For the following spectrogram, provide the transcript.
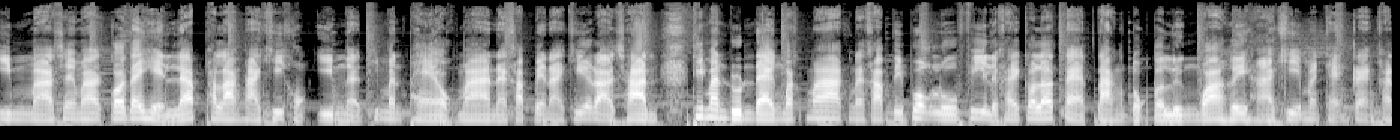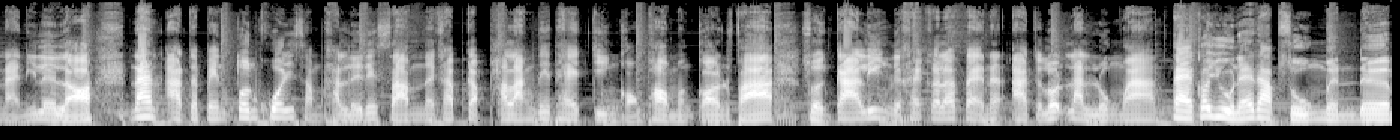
อิมมาใช่ไหมก็ได้เห็นแล้วพลังฮาคิของอิมเนี่ยที่มันแผ่ออกมานะครับเป็นฮาคิราชันที่มันรุนแรงมากๆนะครับที่พวกลูฟี่หรือใครก็แล้วแต่ต่างตกตะลึงว่าเฮ้ยฮาคิมันแข็งแกร่งขนาดนี้เลยเหรอ นั่นอาจจะเป็นต้นขั้วที่สำคัญเลยได้ซ้ำนะครับกับพลังที่แท้จริงของเผ่ามังกรฟ้า ส่วนกาลิงหรือใครก็แล้วแต่นั้นอาจจะลดหลั่นลงมา แต่ก็อยู่ในระดับสูงเหมือนเดิม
